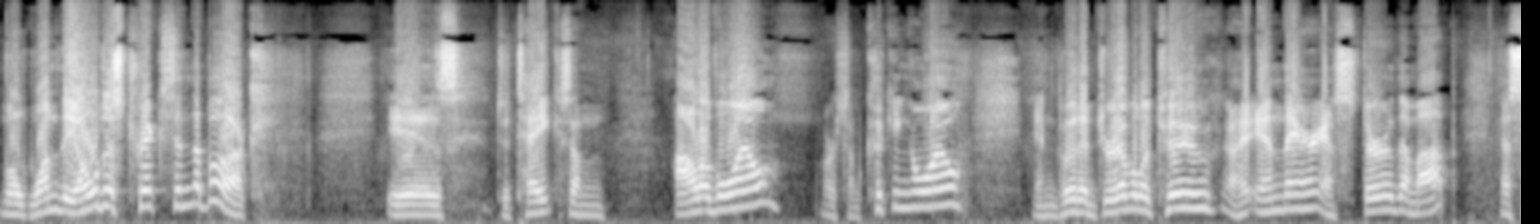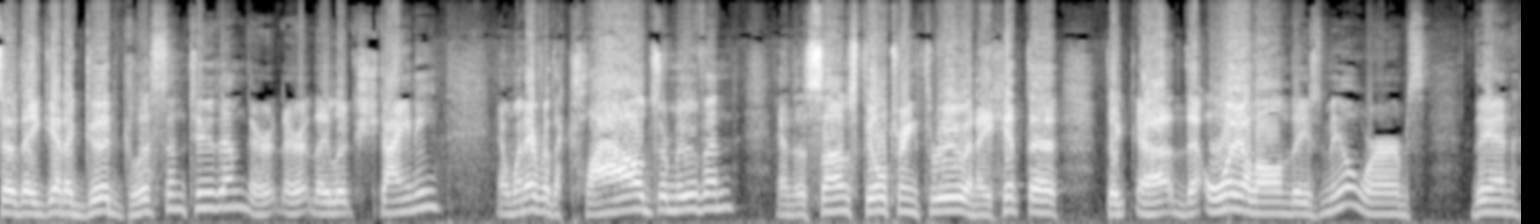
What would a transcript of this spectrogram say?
Well, one of the oldest tricks in the book is to take some olive oil or some cooking oil and put a dribble or two uh, in there and stir them up and so they get a good glisten to them they're, they're, they look shiny and whenever the clouds are moving and the sun's filtering through and they hit the the, uh, the oil on these mealworms then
